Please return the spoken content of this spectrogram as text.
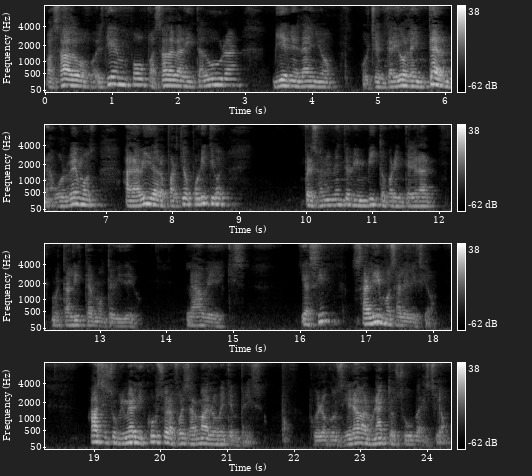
Pasado el tiempo, pasada la dictadura, viene el año 82, la interna, volvemos a la vida de los partidos políticos. Personalmente lo invito para integrar nuestra lista en Montevideo, la ABX. Y así salimos a la elección. Hace su primer discurso, la Fuerza Armada lo meten preso, porque lo consideraban un acto de subversión.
